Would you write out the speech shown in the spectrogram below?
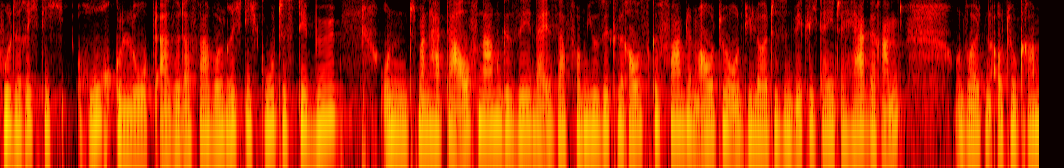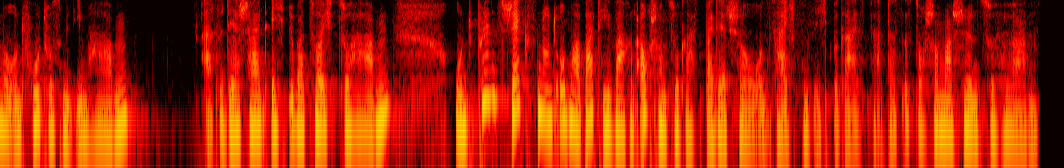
wurde richtig hochgelobt. Also das war wohl ein richtig gutes Debüt und man hat da Aufnahmen gesehen, da ist er vom Musical rausgefahren im Auto und die Leute sind wirklich dahinterher gerannt und wollten Autogramme und Fotos mit ihm haben. Also der scheint echt überzeugt zu haben. Und Prince Jackson und Oma Batty waren auch schon zu Gast bei der Show und zeigten sich begeistert. Das ist doch schon mal schön zu hören.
